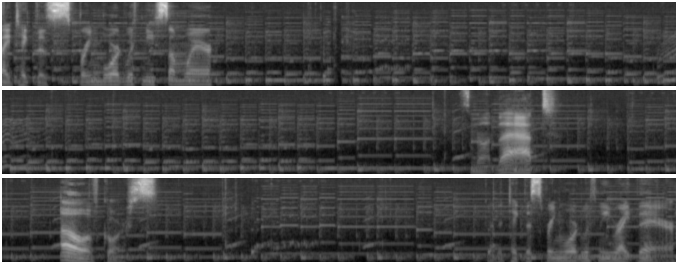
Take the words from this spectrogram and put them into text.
I take the springboard with me somewhere. It's not that. Oh, of course. Gotta take the springboard with me right there.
